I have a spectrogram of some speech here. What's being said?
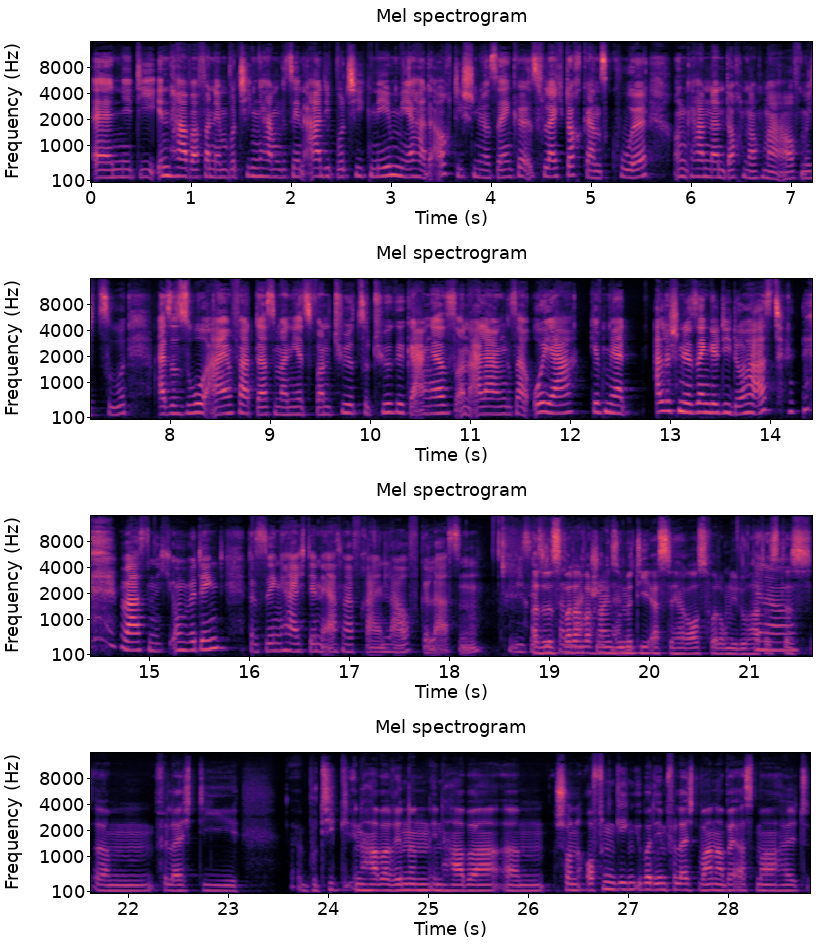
äh, nee, die Inhaber von den Boutiquen haben gesehen, ah, die Boutique neben mir hat auch die Schnürsenkel, ist vielleicht doch ganz cool und kam dann doch nochmal auf mich zu. Also so einfach, dass man jetzt von Tür zu Tür gegangen ist und alle haben gesagt, oh ja, gib mir alle Schnürsenkel, die du hast. War es nicht unbedingt. Deswegen habe ich den erstmal freien Lauf gelassen. Also das war dann wahrscheinlich können. somit die erste Herausforderung, die du hattest, genau. dass ähm, vielleicht die Boutique-Inhaberinnen, Inhaber ähm, schon offen gegenüber dem vielleicht waren, aber erstmal halt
